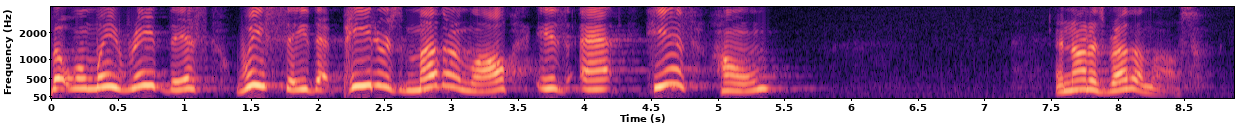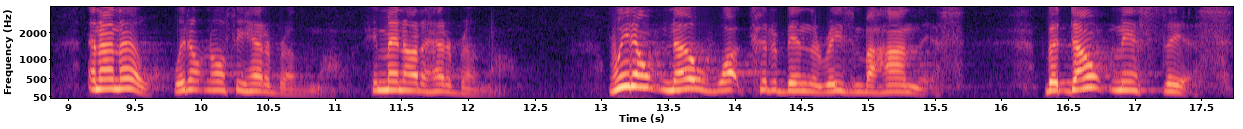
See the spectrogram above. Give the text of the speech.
But when we read this, we see that Peter's mother in law is at his home and not his brother in law's. And I know, we don't know if he had a brother in law. He may not have had a brother in law. We don't know what could have been the reason behind this. But don't miss this.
